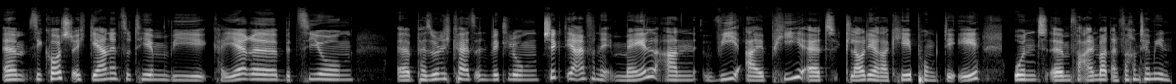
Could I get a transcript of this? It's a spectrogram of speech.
Ähm, sie coacht euch gerne zu Themen wie Karriere, Beziehung, äh, Persönlichkeitsentwicklung, schickt ihr einfach eine Mail an vip at claudiarake.de und ähm, vereinbart einfach einen Termin.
